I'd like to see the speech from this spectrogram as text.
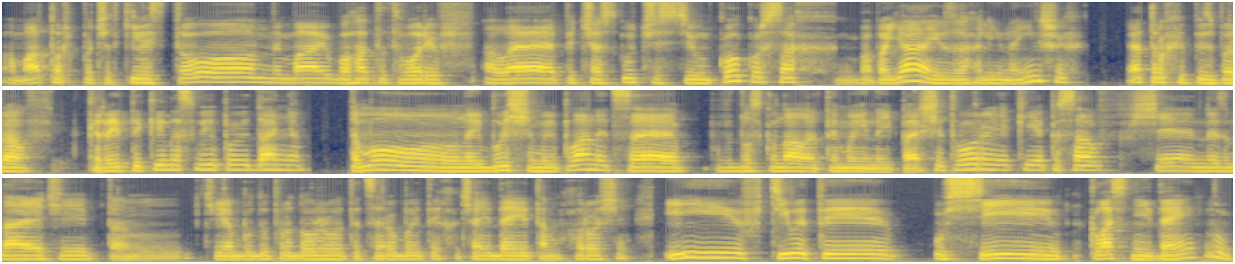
аматор, початківець, то не маю багато творів, але під час участі у конкурсах, Бабая і взагалі на інших, я трохи підзбирав критики на свої оповідання. Тому найближчі мої плани це вдосконалити мої найперші твори, які я писав, ще не знаючи, чи я буду продовжувати це робити, хоча ідеї там хороші. І втілити усі класні ідеї, ну,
